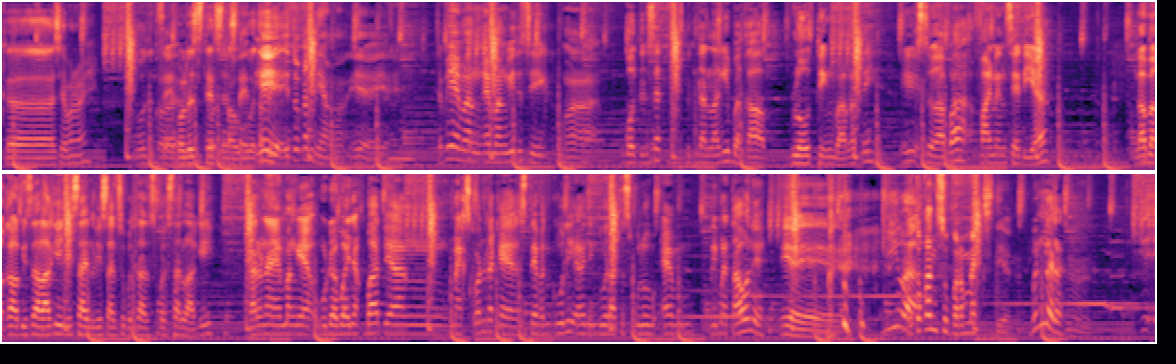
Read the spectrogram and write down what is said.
ke siapa namanya? Golden State. Golden State, setahu gua, Iya, tapi- iya, itu kan yang iya iya. Tapi emang emang gitu sih Golden State bentar lagi bakal bloating banget nih. Iya. So apa finance-nya dia nggak bakal bisa lagi resign resign superstar superstar lagi karena emang ya udah banyak banget yang max contract kayak Stephen Curry anjing 210 m 5 tahun ya Iya iya iya. gila itu kan super max dia. bener ya,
